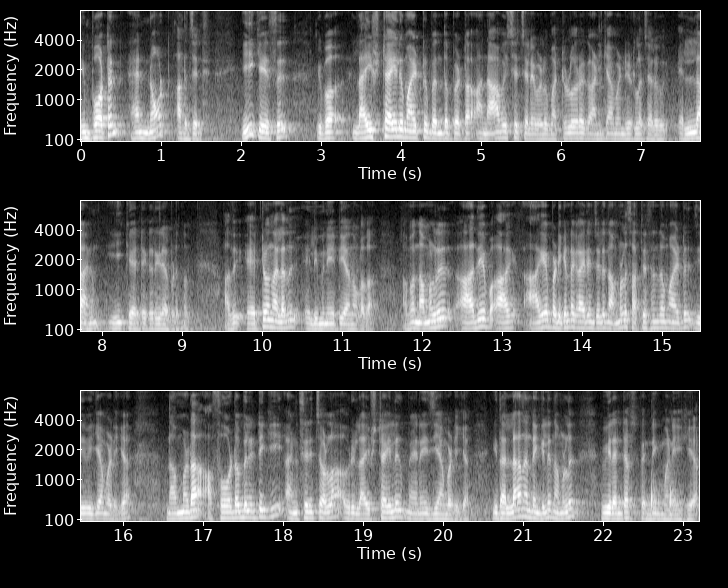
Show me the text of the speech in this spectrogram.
important and not urgent ഈ കേസ് ഇപ്പോൾ ലൈഫ് സ്റ്റൈലുമായിട്ട് ബന്ധപ്പെട്ട അനാവശ്യ ചിലവുകൾ മറ്റുള്ളവരെ കാണിക്കാൻ വേണ്ടിയിട്ടുള്ള ചിലവ് എല്ലാനും ഈ കാറ്റഗറിയിലാണ് പെടുന്നത്. അത് ഏറ്റവും നല്ലത് എലിമിനേറ്റ് ചെയ്യുക എന്നുള്ളതാണ് അപ്പോൾ നമ്മൾ ആദ്യം ആകെ- ആകെ പഠിക്കേണ്ട കാര്യം വെച്ചാൽ നമ്മൾ സത്യസന്ധമായിട്ട് ജീവിക്കാൻ പഠിക്കുക. നമ്മുടെ അഫോർഡബിലിറ്റിക്ക് അനുസരിച്ചുള്ള ഒരു ലൈഫ് സ്റ്റൈൽ മാനേജ് ചെയ്യാൻ പഠിക്കുക. ഇതല്ലാന്നുണ്ടെങ്കിൽ നമ്മൾ will end of spending money here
